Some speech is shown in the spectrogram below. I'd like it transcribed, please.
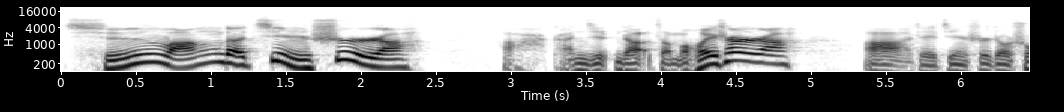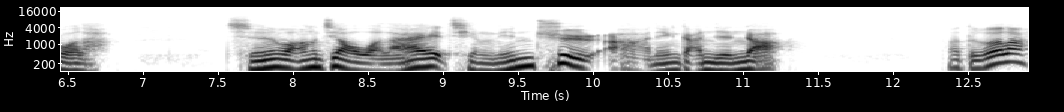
秦王的进士啊，啊，赶紧着，怎么回事啊？啊，这进士就说了：“秦王叫我来，请您去啊，您赶紧着。”那得了，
